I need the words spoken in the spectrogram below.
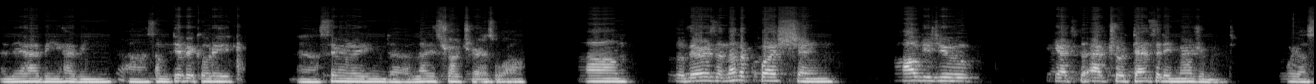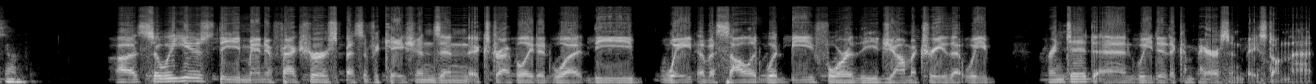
and they have been having uh, some difficulty uh, simulating the lattice structure as well. Um, so there is another question. How did you get the actual density measurement for your sample? Uh, so we used the manufacturer specifications and extrapolated what the weight of a solid would be for the geometry that we printed, and we did a comparison based on that.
